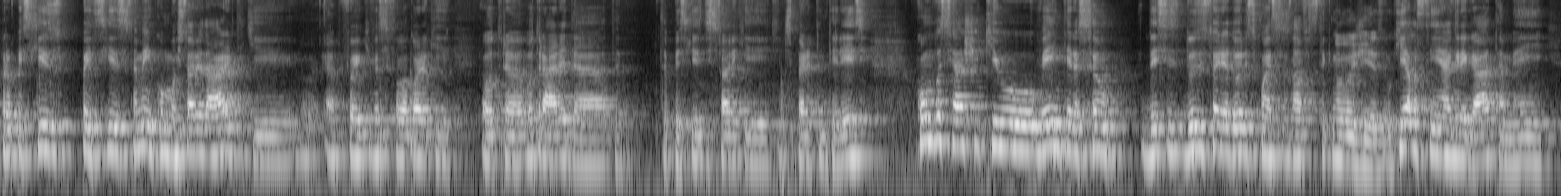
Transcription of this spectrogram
para pesquisas, pesquisas também, como a história da arte, que foi o que você falou agora, que é outra, outra área da, da, da pesquisa de história que, que desperta interesse? Como você acha que o, vê a interação desses, dos historiadores com essas novas tecnologias? O que elas têm a agregar também?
